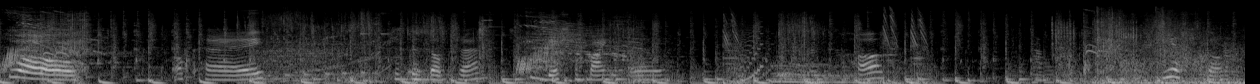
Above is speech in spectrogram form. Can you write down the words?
Wow. Okej. Wszystko jest dobrze. Bierz tą bańkę. Hop. Jest to.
